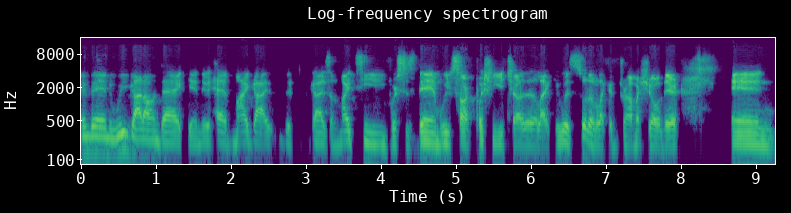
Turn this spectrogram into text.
and then we got on deck and it had my guy the guys on my team versus them. We start pushing each other. Like it was sort of like a drama show there. And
